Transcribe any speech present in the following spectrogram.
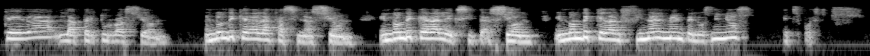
queda la perturbación, en donde queda la fascinación, en donde queda la excitación, en donde quedan finalmente los niños expuestos.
